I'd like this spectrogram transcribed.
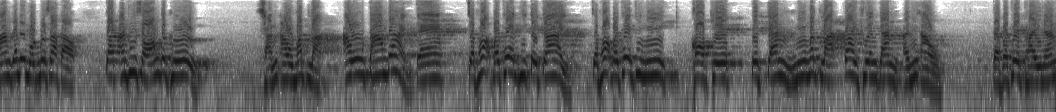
ตามกันได้หมดเมื่อทราบข่าวกับอันที่สองก็คือ ฉันเอามัดละ เอาตามได้ แต่เฉพาะประเทศที่ใกล้ๆเฉพาะประเทศที่มีขอบเขตติดกันมีมัดละใกล้เคียงกัน อันนี้เอา แต่ประเทศไทยนั้น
